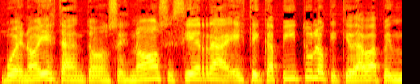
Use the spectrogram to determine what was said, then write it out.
Bueno, ahí está entonces, ¿no? Se cierra este capítulo que quedaba pendiente.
